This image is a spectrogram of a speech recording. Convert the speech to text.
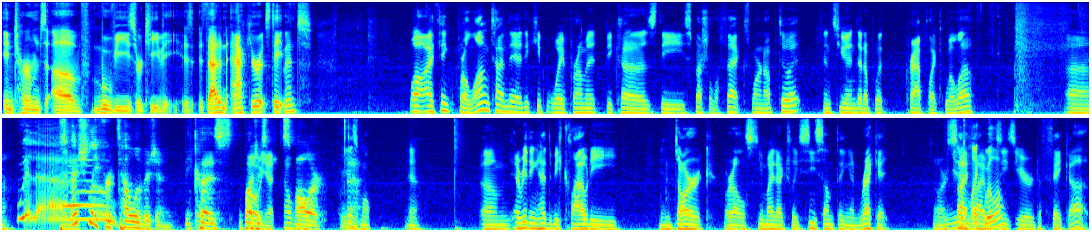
in terms of movies or TV. Is is that an accurate statement? Well, I think for a long time they had to keep away from it because the special effects weren't up to it, and so you ended up with crap like Willow. Uh, Willow. especially for television because the budget's yeah, get television. smaller. Yeah. Yeah. Um, everything had to be cloudy and dark, or else you might actually see something and wreck it. Or You sci-fi didn't like was Willow? easier to fake up.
